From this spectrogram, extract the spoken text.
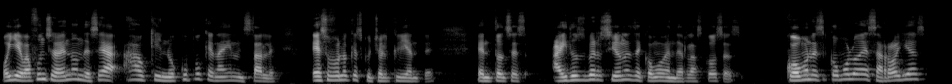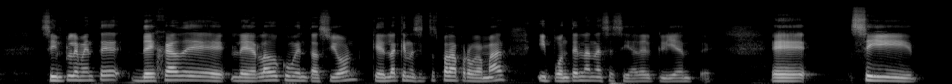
Oye, va a funcionar en donde sea. Ah, ok, no ocupo que nadie lo instale. Eso fue lo que escuchó el cliente. Entonces, hay dos versiones de cómo vender las cosas. ¿Cómo, cómo lo desarrollas? Simplemente deja de leer la documentación, que es la que necesitas para programar, y ponte en la necesidad del cliente. Eh, si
